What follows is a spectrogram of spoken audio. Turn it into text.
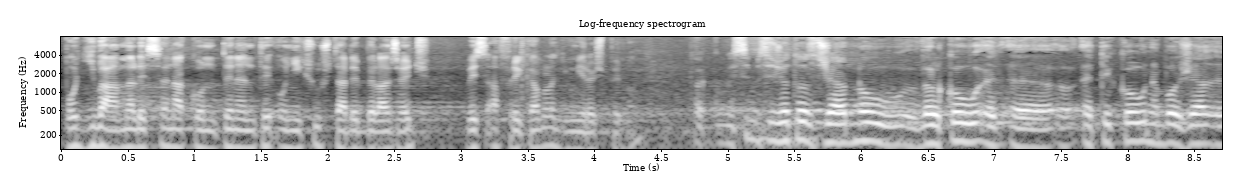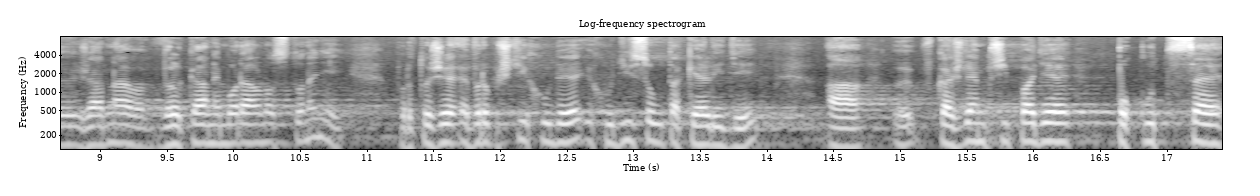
Podíváme-li se na kontinenty, o nichž už tady byla řeč, vys Afrika, Vladimír Špidla? Tak myslím si, že to s žádnou velkou e- e- etikou nebo žádná velká nemorálnost to není, protože evropští chudé, chudí jsou také lidi a v každém případě, pokud se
